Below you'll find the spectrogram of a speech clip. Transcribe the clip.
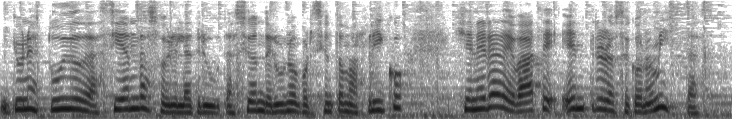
y que un estudio de Hacienda sobre la tributación del 1% más rico genera debate entre los economistas.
